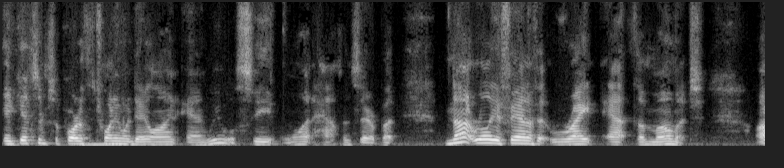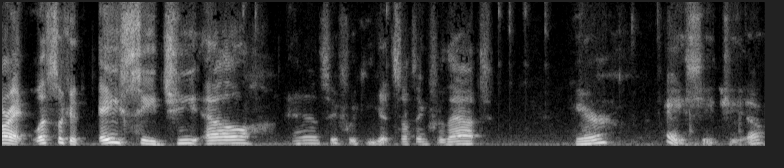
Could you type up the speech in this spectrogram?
it get some support at the 21 day line, and we will see what happens there. But not really a fan of it right at the moment. All right, let's look at ACGL and see if we can get something for that here. ACGL.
